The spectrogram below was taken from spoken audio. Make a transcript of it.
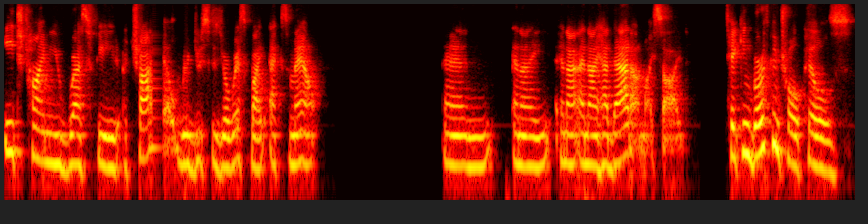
Each time you breastfeed a child reduces your risk by X amount. And and I and I and I had that on my side. Taking birth control pills,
